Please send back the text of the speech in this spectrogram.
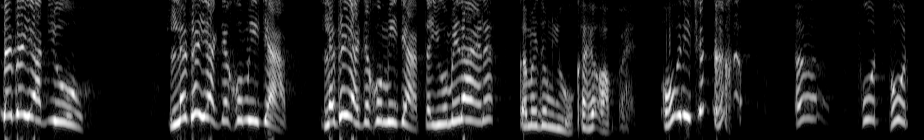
แล้วถ้าอยากอยู่ แล้วถ้าอยากจะคุมฮิญาบ แล้วถ้าอยากจะคุมฮิญาบ แต่อยู่ไม่ได้นะก็ไม่ต้องอยู่ก็ให้ออกไป โอ้นี่ชัดเออ พูดพูด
